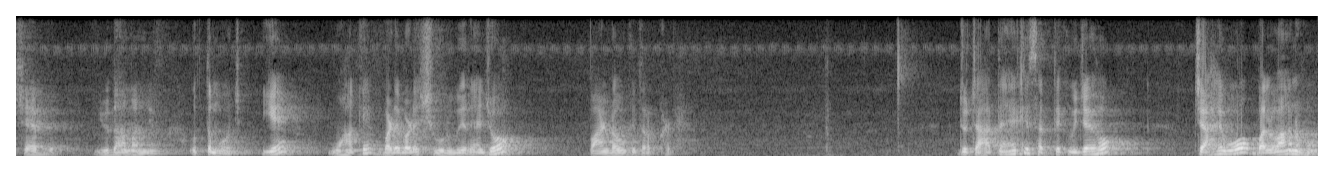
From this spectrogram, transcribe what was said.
शैब्य युधामन्यु, उत्तमोज। ये वहाँ के बड़े बड़े शूरवीर हैं जो पांडवों की तरफ़ खड़े हैं। जो चाहते हैं कि सत्य की विजय हो, चाहे वो बलवान हो,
